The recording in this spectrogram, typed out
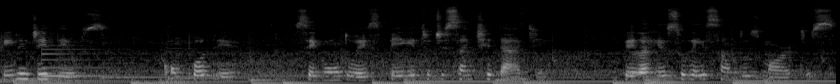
Filho de Deus, com poder, segundo o Espírito de Santidade, pela ressurreição dos mortos,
